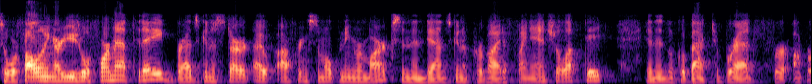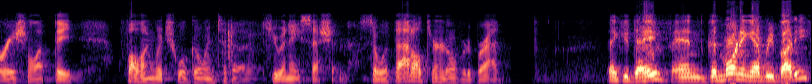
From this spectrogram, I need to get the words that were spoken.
So we're following our usual format today. Brad's going to start out offering some opening remarks, and then Dan's going to provide a financial update, and then we'll go back to Brad for operational update, following which we'll go into the Q&A session. So with that, I'll turn it over to Brad. Thank you, Dave, and good morning, everybody,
